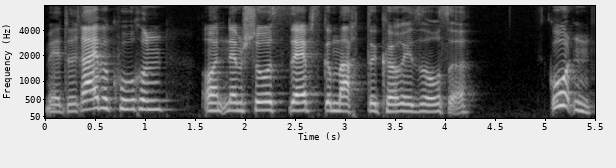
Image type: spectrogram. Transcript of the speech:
mit Reibekuchen und nem Schuss selbstgemachte Currysoße. Guten.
